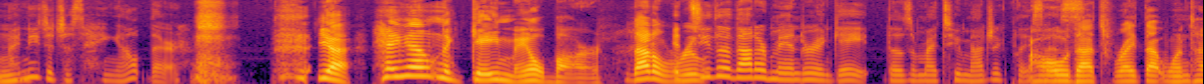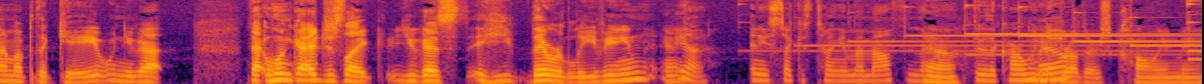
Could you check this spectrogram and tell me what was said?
I Mm. need to just hang out there. Yeah, hang out in a gay male bar. That'll It's really. either that or Mandarin Gate. Those are my two magic places. Oh, that's right. That one time up at the gate when you got that one guy just like you guys he they were leaving and he- yeah. And he stuck his tongue in my mouth and the, yeah. through the car window. My brother's calling me.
